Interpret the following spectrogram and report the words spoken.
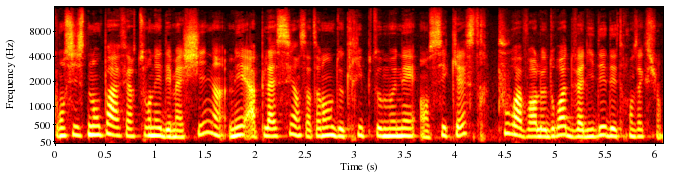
consiste non pas à faire tourner des machines, mais à placer un certain nombre de crypto-monnaies en séquestre pour avoir le droit de valider des transactions.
